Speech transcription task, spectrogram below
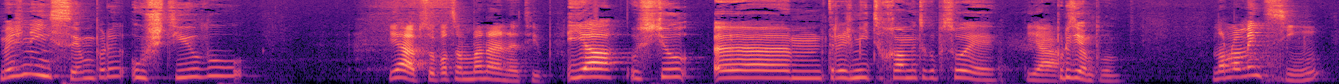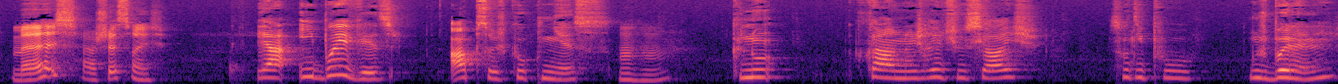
Mas nem sempre o estilo. Yeah, a pessoa pode ser uma banana, tipo. Há, o estilo ahm, transmite realmente o que a pessoa é. Yeah. Por exemplo, Normalmente sim, mas há exceções. yeah, e boas vezes há pessoas que eu conheço Uhum. que, no, que cá nas redes sociais são tipo uns bananas.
